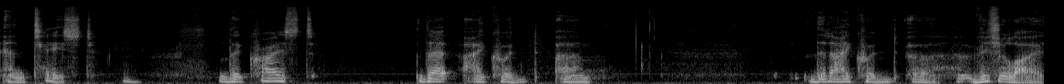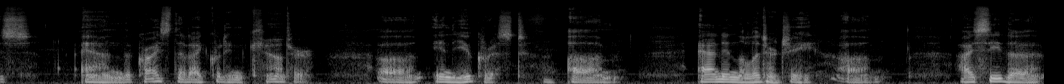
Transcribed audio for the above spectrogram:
and taste. Mm. The Christ that I could um, that I could uh, visualize, and the Christ that I could encounter uh, in the Eucharist um, and in the liturgy. Um, I see the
